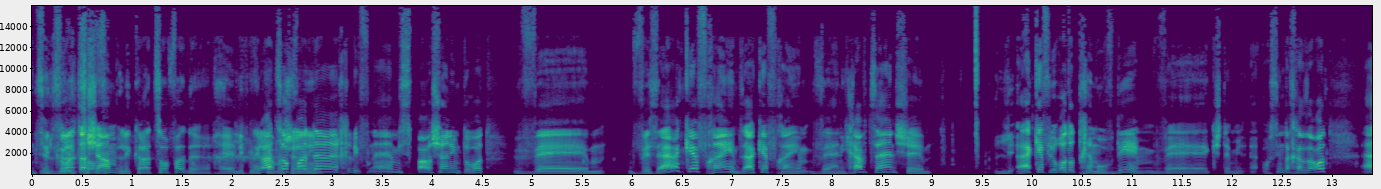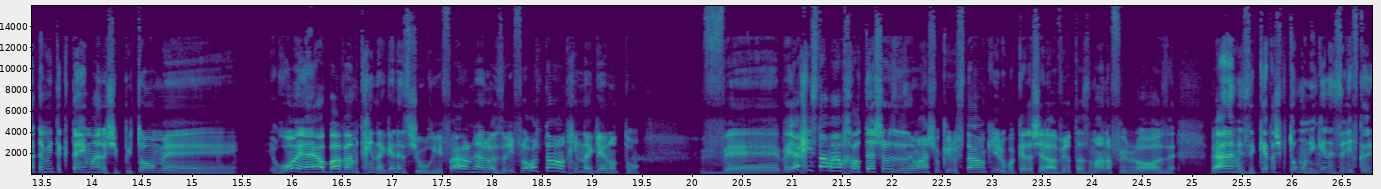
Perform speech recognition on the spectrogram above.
אצל לקראת זולטה סוף- שם. לקראת סוף הדרך. אה, לפני לקראת כמה סוף שנים. הדרך, לפני מספר שנים טובות, ו... וזה היה כיף חיים, זה היה כיף חיים, ואני חייב לציין ש... היה כיף לראות אתכם עובדים, וכשאתם עושים את החזרות, היה תמיד את הקטעים האלה שפתאום אה, רוי היה בא והיה מתחיל לנגן איזשהו ריף, היה עונה לו איזה ריף לראש, פתאום היה מתחיל לנגן אותו. ו... ויחי סתם היה מחרטש על זה, זה משהו כאילו סתם כאילו בקטע של להעביר את הזמן אפילו, לא זה. והיה להם איזה קטע שפתאום הוא ניגן איזה ריף כזה,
